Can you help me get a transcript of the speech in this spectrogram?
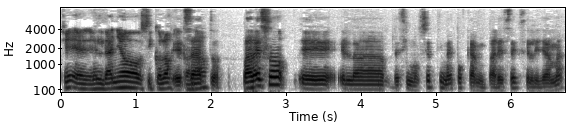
Sí, el, el daño psicológico. Exacto. Para eso, eh, en la decimoséptima época, me parece que se le llama,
